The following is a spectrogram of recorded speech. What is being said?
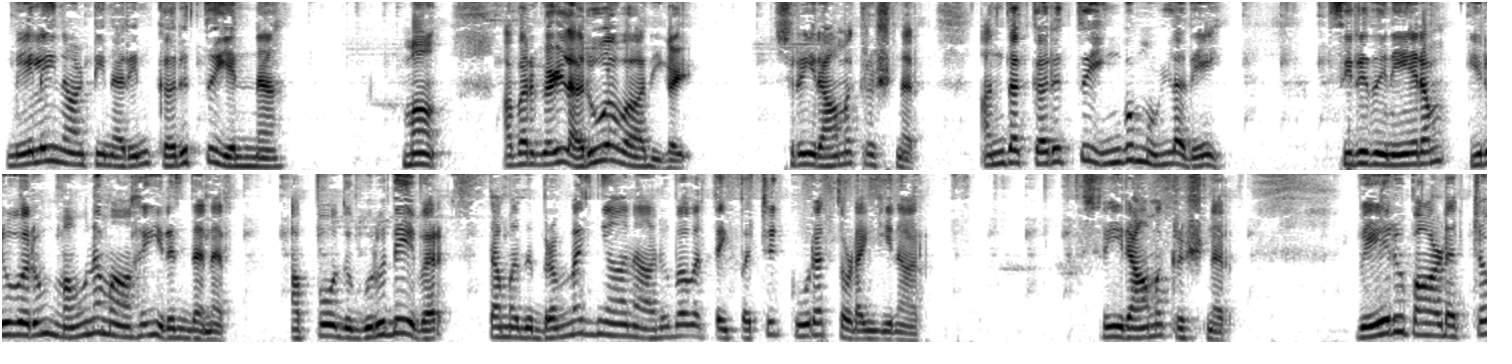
மேலை நாட்டினரின் கருத்து என்ன? மா அவர்கள் அருவவாதிகள். ஸ்ரீ ராமகிருஷ்ணர் அந்த கருத்து இங்கும் உள்ளதே. சிறிது நேரம் இருவரும் மௌனமாக இருந்தனர். அப்போது குருதேவர் தமது பிரம்மஜான அனுபவத்தை பற்றி கூறத் தொடங்கினார். ஸ்ரீ ராமகிருஷ்ணர் வேறுபாடற்ற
